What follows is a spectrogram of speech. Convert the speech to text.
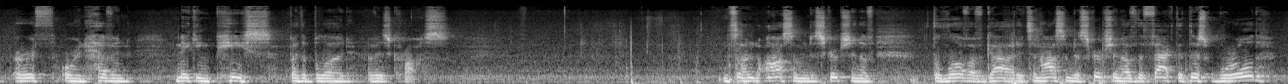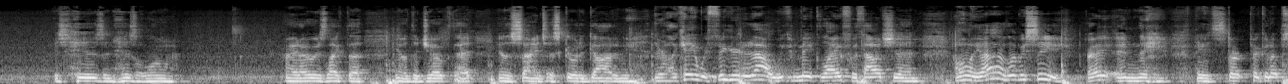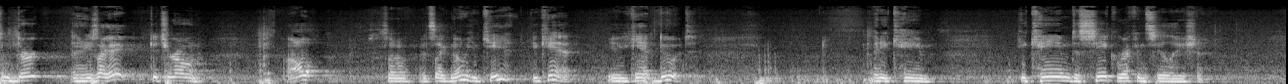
earth or in heaven, making peace by the blood of his cross. It's an awesome description of the love of God. It's an awesome description of the fact that this world is His and His alone. Right? I always like the you know the joke that you know the scientists go to God and they're like, "Hey, we figured it out. We can make life without you." And oh yeah, let me see. Right? And they they start picking up some dirt, and He's like, "Hey, get your own." Oh, so it's like, no, you can't. You can't. You, you can't do it. And He came. He came to seek reconciliation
